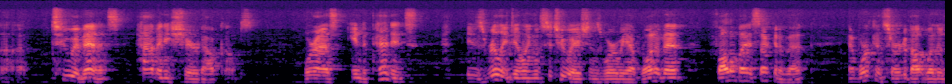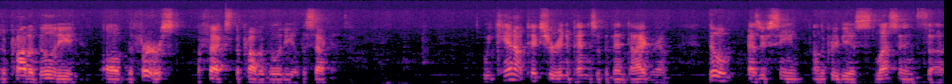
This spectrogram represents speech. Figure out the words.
uh, two events have any shared outcomes. Whereas independence is really dealing with situations where we have one event followed by a second event, and we're concerned about whether the probability of the first affects the probability of the second. We cannot picture independence with a Venn diagram, though, as we've seen on the previous lessons, uh,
